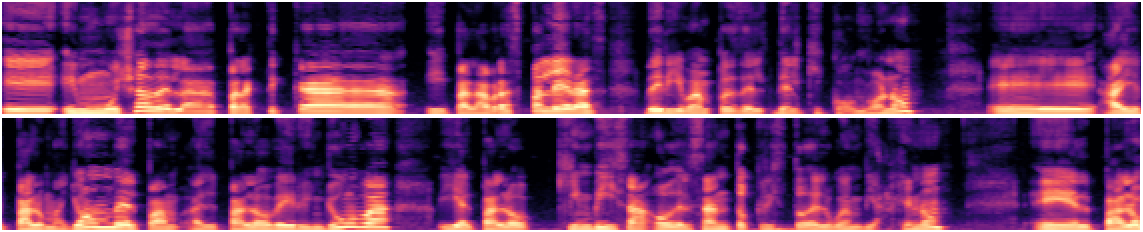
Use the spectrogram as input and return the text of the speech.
Eh, y mucha de la práctica y palabras paleras derivan pues del, Kikongo, ¿no? Eh, hay el palo mayombe, el, el palo berinyuba y el palo quimbisa o del Santo Cristo del Buen Viaje, ¿no? El palo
